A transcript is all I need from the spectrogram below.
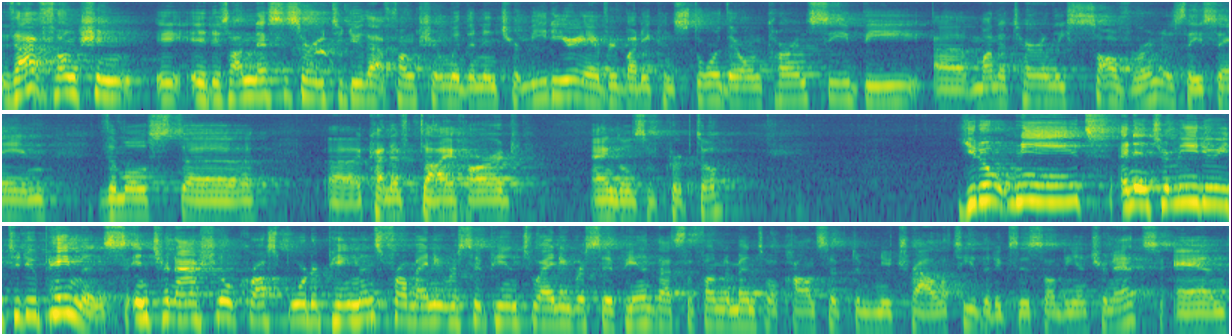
that function, it is unnecessary to do that function with an intermediary. Everybody can store their own currency, be uh, monetarily sovereign, as they say in the most uh, uh, kind of die-hard angles of crypto. You don't need an intermediary to do payments, international cross-border payments from any recipient to any recipient. That's the fundamental concept of neutrality that exists on the internet. And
